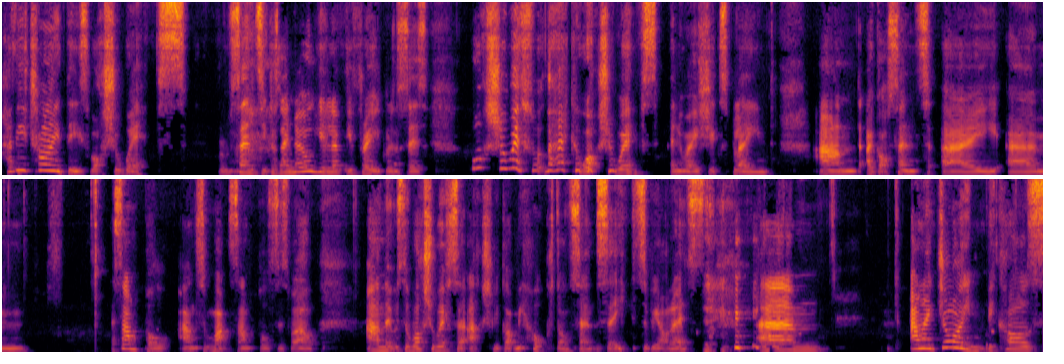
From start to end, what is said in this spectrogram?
"Have you tried these washer whiffs from Scentsy? Because I know you love your fragrances. Washer whiffs? What the heck are washer whiffs?" Anyway, she explained, and I got sent a um, a sample and some wax samples as well. And it was the washer whiffs that actually got me hooked on Scentsy, to be honest. um, and I joined because.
